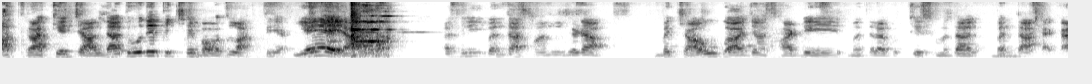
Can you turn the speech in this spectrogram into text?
ਹੱਥ ਰੱਖ ਕੇ ਚੱਲਦਾ ਤੇ ਉਹਦੇ ਪਿੱਛੇ ਬਹੁਤ ਲੱਗਦੇ ਆ। ਇਹ ਯਾਰ ਅਸਲੀ ਬੰਦਾ ਸਾਨੂੰ ਜਿਹੜਾ ਬਚਾਊਗਾ ਜਾਂ ਸਾਡੇ ਮਤਲਬ ਕਿਸਮ ਦਾ ਬੰਦਾ ਹੈਗਾ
